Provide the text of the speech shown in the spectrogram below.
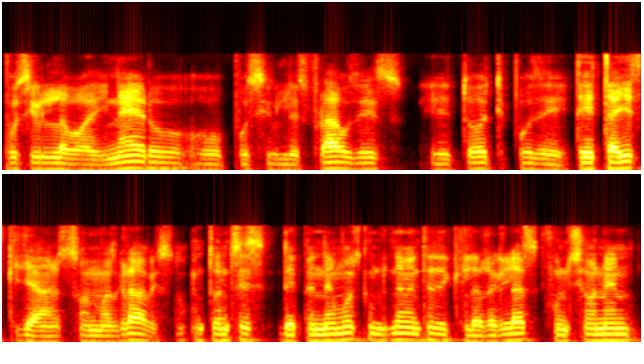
posible lavado de dinero o posibles fraudes eh, todo tipo de, detalles que ya son más graves. Entonces, dependemos completamente de que las reglas funcionen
